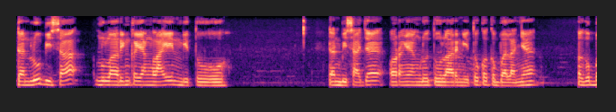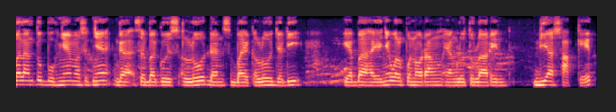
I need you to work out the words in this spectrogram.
dan lu bisa nularin ke yang lain gitu. Dan bisa aja orang yang lu tularin itu kekebalannya kekebalan tubuhnya maksudnya nggak sebagus lu dan sebaik lu jadi ya bahayanya walaupun orang yang lu tularin dia sakit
